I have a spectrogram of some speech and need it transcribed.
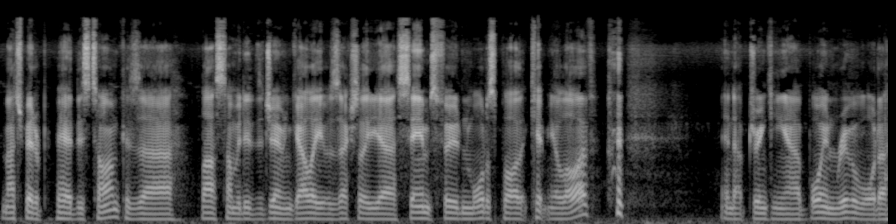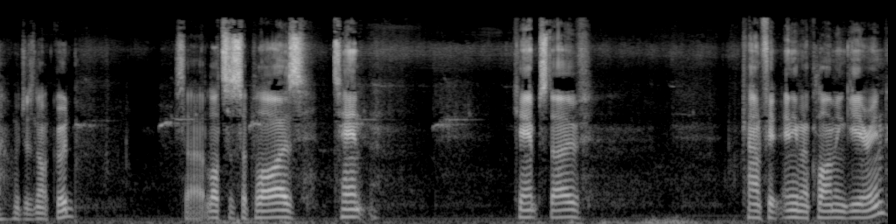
Much better prepared this time because uh, last time we did the German Gully it was actually uh, Sam's Food and Water Supply that kept me alive. End up drinking uh, Boyne River water which is not good. So lots of supplies, tent, camp stove. Can't fit any of my climbing gear in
